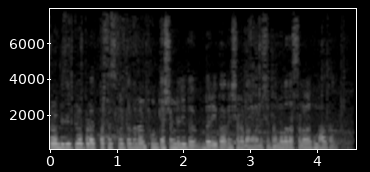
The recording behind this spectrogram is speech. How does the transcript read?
শোরুম ভিজিট করে প্রোডাক্ট পারচেস করতে পারেন ফুল ক্যাশ অন ডেলিভারি পাবেন, সারা বাংলাদেশে। ধন্যবাদ, আসসালামু আলাইকুম, ভালো থাকবেন।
